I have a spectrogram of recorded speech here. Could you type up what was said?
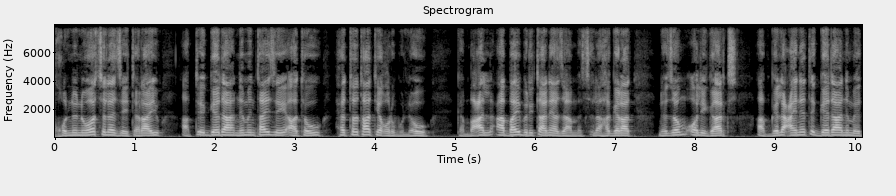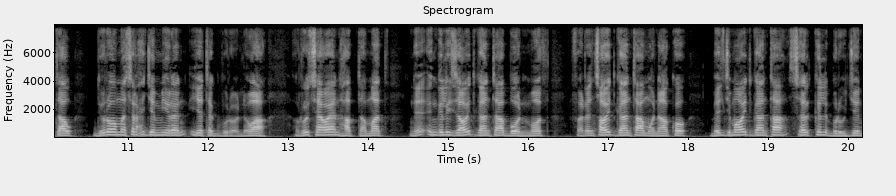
ክኹንንዎ ስለ ዘይተራእዩ ኣብቲ እገዳ ንምንታይ ዘይኣተዉ ሕቶታት የቕርቡ ኣለዉ ከም በዓል ዓባይ ብሪጣንያ ዝኣመሰለ ሃገራት ነዞም ኦሊጋርክስ ኣብ ገለ ዓይነት እገዳ ንምእታው ድሮ መስርሕ ጀሚረን የተግብሩ ኣለዋ ሩስያውያን ሃብታማት ንእንግሊዛዊት ጋንታ ቦን ሞት ፈረንሳዊት ጋንታ ሞናኮ ቤልጅማዊት ጋንታ ሰርክል ብሩጅን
